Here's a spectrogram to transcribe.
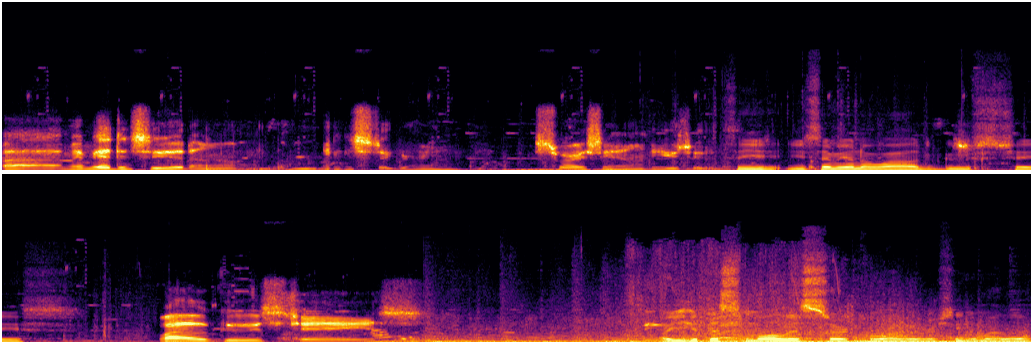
Uh, maybe I did see it on Instagram. I swear I seen it on YouTube. See, you sent me on a wild goose chase. Wild Goose Chase. Oh, you get the smallest circle I've ever seen in my life.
